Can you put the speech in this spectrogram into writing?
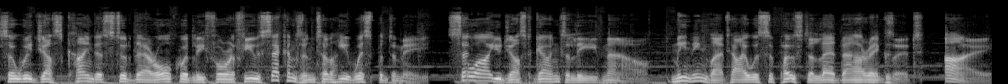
so we just kinda stood there awkwardly for a few seconds until he whispered to me, so are you just going to leave now? Meaning that I was supposed to lead our exit. I,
